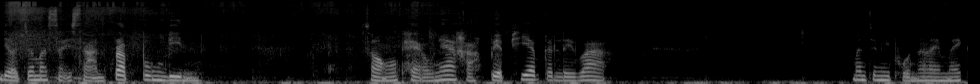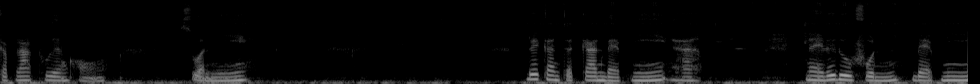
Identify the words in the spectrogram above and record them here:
เดี๋ยวจะมาใส่สารปรับปรุงดิน สองแถวเนี่ยค่ะ เปรียบเทียบกันเลยว่า มันจะมีผลอะไรไหมกับรากทุเรียนของส่วนนี้ ด้วยการจัดการแบบนี้นะคะ ในฤดูฝนแบบนี้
